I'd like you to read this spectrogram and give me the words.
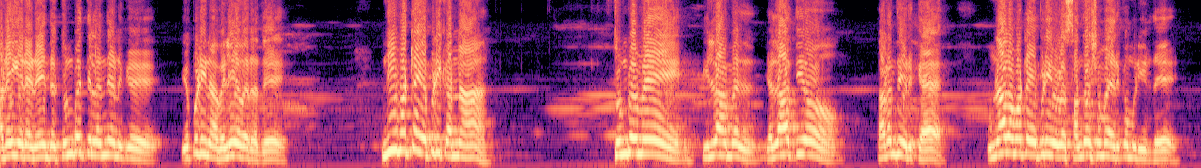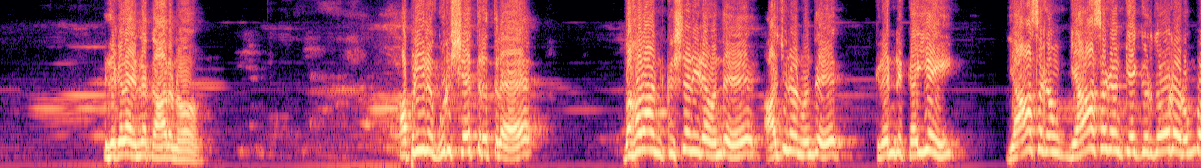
அடைகிறேனே இந்த துன்பத்திலிருந்து எனக்கு எப்படி நான் வெளியே வர்றது? நீ மட்டும் எப்படி கண்ணா? துன்பமே இல்லாமல் எல்லாத்தையும் கடந்து இருக்க. உன்னால மட்டும் எப்படி இவ்வளவு சந்தோஷமா இருக்க முடியுது? இதுக்கெல்லாம் என்ன காரணம்? அப்படின்னு குருஷேத்திரத்துல பகவான் கிருஷ்ணனிடம் வந்து அர்ஜுனன் வந்து ரெண்டு கையை யாசகம் யாசகம் கேட்கறதோட ரொம்ப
